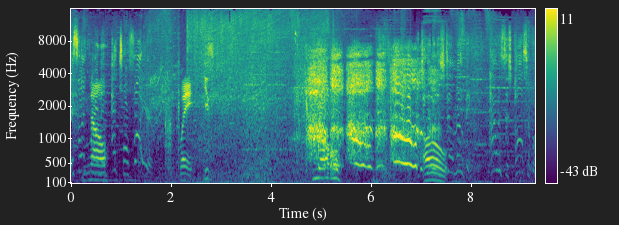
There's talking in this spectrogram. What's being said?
It's like No. in an actual fire. Wait, He's. No. Oh. How is this possible?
